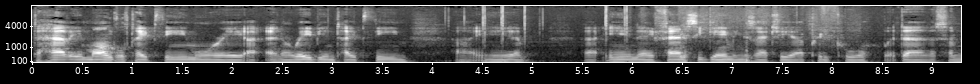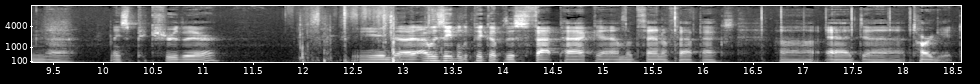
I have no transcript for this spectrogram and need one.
to have a Mongol type theme or a an Arabian type theme uh, in, uh, in a fantasy gaming is actually pretty cool. But that's some nice picture there. And uh, I was able to pick up this fat pack. Uh, I'm a fan of fat packs uh, at uh, Target,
